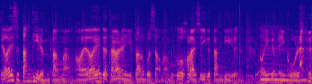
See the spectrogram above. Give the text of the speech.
L A 是当地人帮忙哦，L A 的台湾人也帮了不少忙。不过后来是一个当地人，然后一个美国人，嗯、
